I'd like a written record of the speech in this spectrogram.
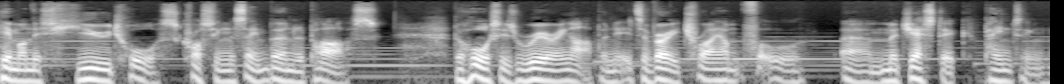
him on this huge horse crossing the Saint Bernard Pass. The horse is rearing up, and it's a very triumphal, um, majestic painting.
